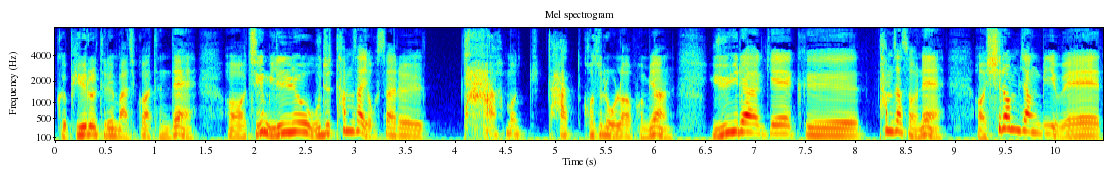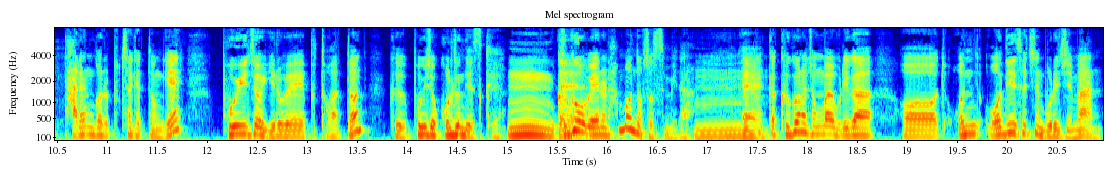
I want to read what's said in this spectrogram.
그 비유를 드리면 맞을 것 같은데 어, 지금 인류 우주 탐사 역사를 다 한번 다 거슬러 올라가 보면 유일하게 그 탐사선에 어, 실험 장비 외에 다른 거를 부착했던 게 보이저 1호에 붙어갔던 그 보이저 골든 디스크 음, 네. 그거 외에는 한 번도 없었습니다. 음. 예, 그러니까 그거는 정말 우리가 어 어디에 있을지는 모르지만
